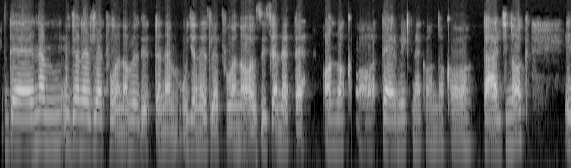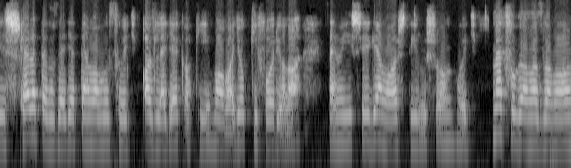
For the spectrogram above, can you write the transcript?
de nem ugyanez lett volna mögötte, nem ugyanez lett volna az üzenete annak a terméknek, annak a tárgynak, és kellett ez az egyetem ahhoz, hogy az legyek, aki ma vagyok, kiforjon a személyiségem, a stílusom, hogy megfogalmazzam a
